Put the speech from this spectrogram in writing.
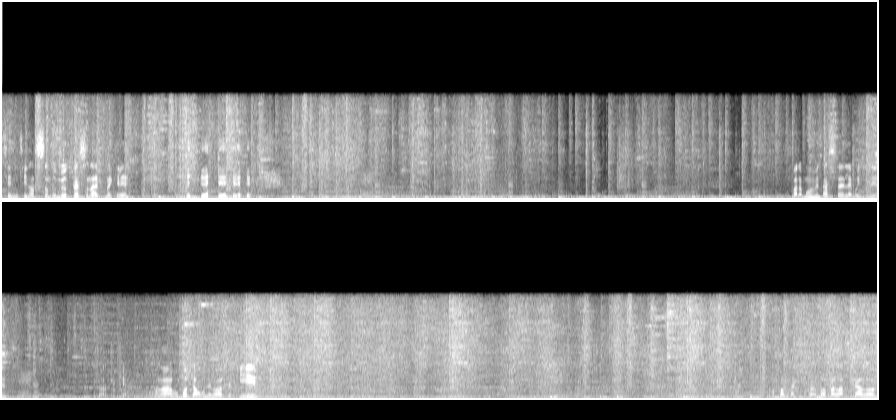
Vocês não tem noção do meu outro personagem, como é que ele é. Fora a movimentação, ele é muito lento. Pronto, aqui, ó. Vamos lá, vamos botar um negócio aqui. Vamos botar aqui pra, pra lascar logo.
